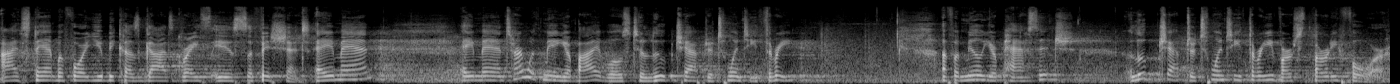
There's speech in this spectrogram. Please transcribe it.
I stand before you because God's grace is sufficient. Amen. Amen. Turn with me in your Bibles to Luke chapter 23, a familiar passage. Luke chapter 23, verse 34.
